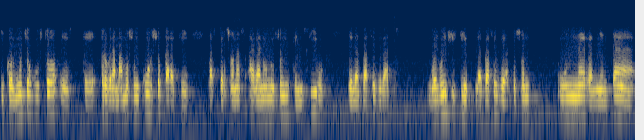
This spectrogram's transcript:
y con mucho gusto este, programamos un curso para que las personas hagan un uso intensivo de las bases de datos. Vuelvo a insistir, las bases de datos son una herramienta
